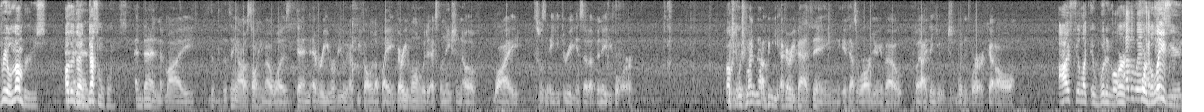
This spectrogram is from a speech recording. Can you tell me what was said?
real numbers other And than then- decimal points. And then my the, the thing I was talking about was then every review would have to be followed up by a very long-winded explanation of why this was an 83 instead of an 84. Which, Okay. which might not be a very bad thing if that's what we're arguing about, but I think it just wouldn't work at all. I feel like it wouldn't Well, work either way, for I the lazy. weird.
